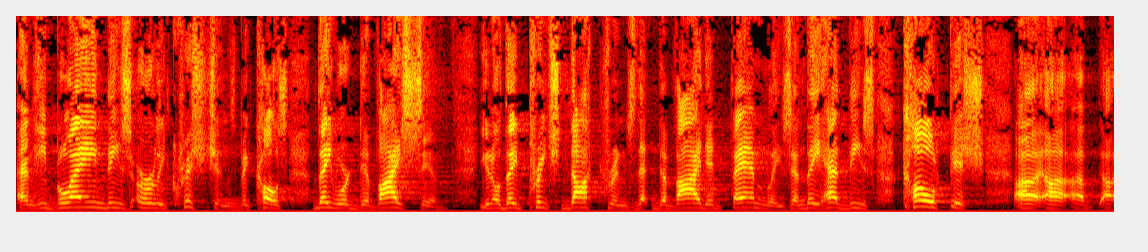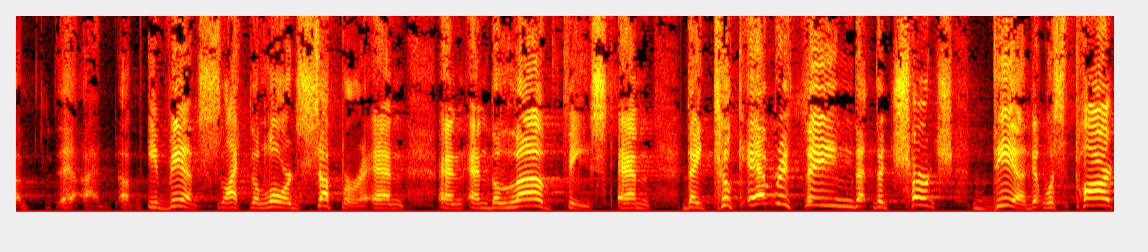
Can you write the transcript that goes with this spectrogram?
and he blamed these early Christians because they were divisive. You know, they preached doctrines that divided families and they had these cultish, uh, uh, uh, uh, Uh, uh, events like the Lord's Supper and, and, and the love feast. And they took everything that the church did that was part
